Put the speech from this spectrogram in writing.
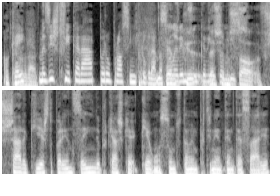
Ok? É Mas isto ficará para o próximo programa. Sendo Falaremos um bocadinho sobre isso. Deixa-me só fechar aqui este parênteses ainda, porque acho que é, que é um assunto também pertinente dentro dessa área,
